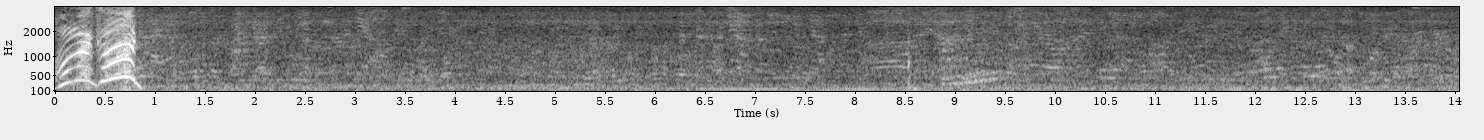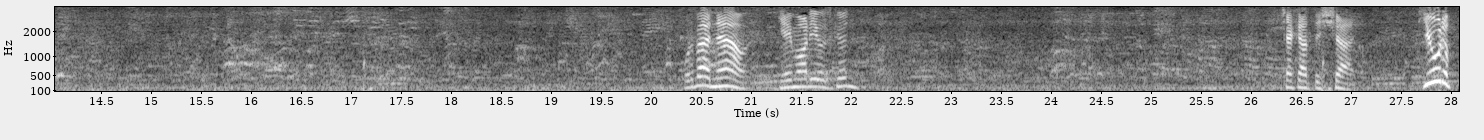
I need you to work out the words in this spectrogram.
Oh my god! What about now? Game audio is good? Check out this shot. Beautiful!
